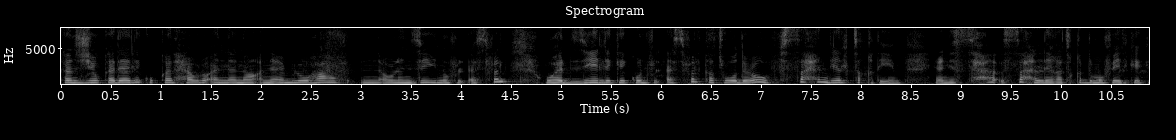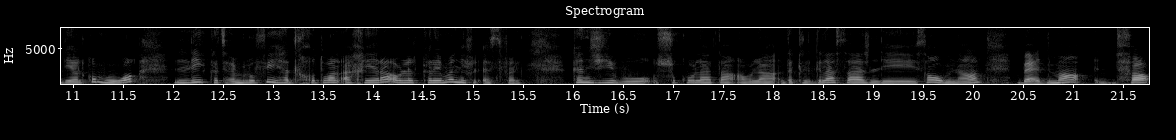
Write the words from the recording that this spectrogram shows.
كنجيو كذلك وكنحاولوا أننا نعملوها اولا نزينوا في الأسفل. وهذا الزين اللي كيكون في الأسفل كتوضعوه في الصحن ديال التقديم. يعني الصح الصحن اللي غتقدموا فيه الكيك ديالكم هو اللي كتعملوا فيه هذه الخطوة الأخيرة اولا الكريمة اللي في الأسفل. كنجيبوا الشوكولاتة اولا داك الكلاصاج اللي صوبنا بعد ما دفى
